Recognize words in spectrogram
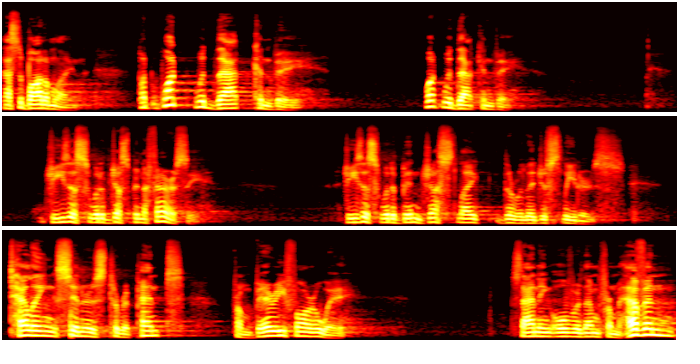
That's the bottom line. But what would that convey? What would that convey? Jesus would have just been a Pharisee. Jesus would have been just like the religious leaders, telling sinners to repent from very far away, standing over them from heaven,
